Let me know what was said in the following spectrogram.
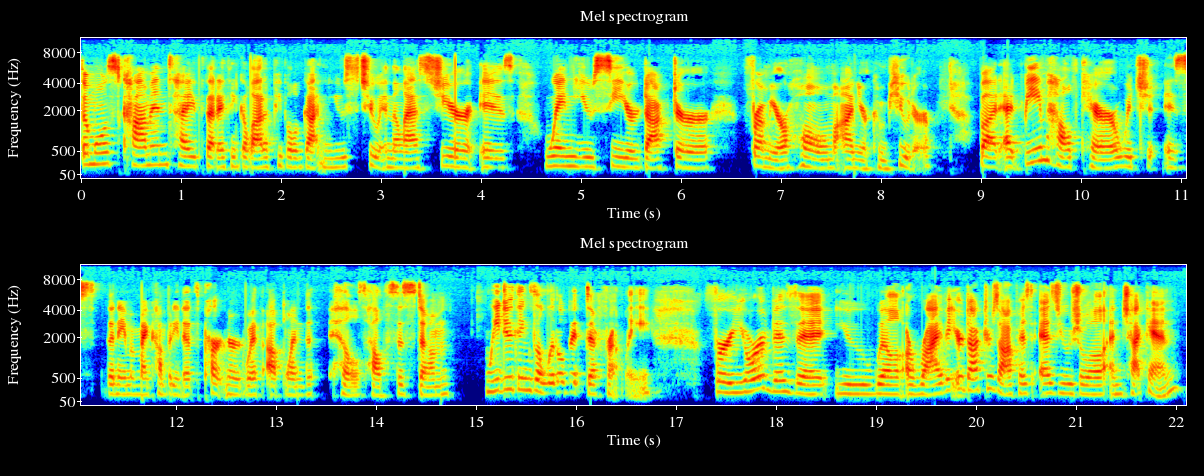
The most common type that I think a lot of people have gotten used to in the last year is when you see your doctor from your home on your computer. But at Beam Healthcare, which is the name of my company that's partnered with Upland Hills Health System, we do things a little bit differently. For your visit, you will arrive at your doctor's office as usual and check in.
